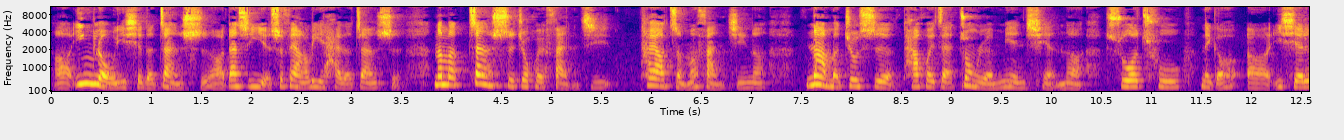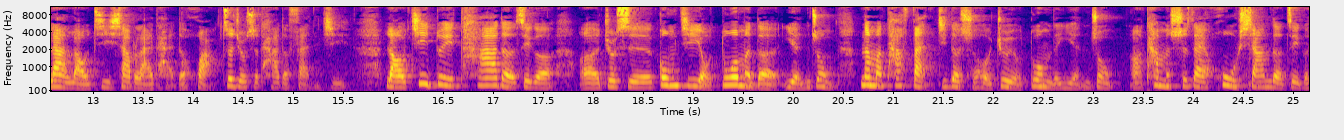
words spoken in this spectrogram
呃阴柔一些的战士啊，但是也是非常厉害的战士。那么战士就会反击，他要怎么反击呢？那么就是他会在众人面前呢，说出那个呃一些让老纪下不来台的话，这就是他的反击。老纪对他的这个呃就是攻击有多么的严重，那么他反击的时候就有多么的严重啊！他们是在互相的这个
